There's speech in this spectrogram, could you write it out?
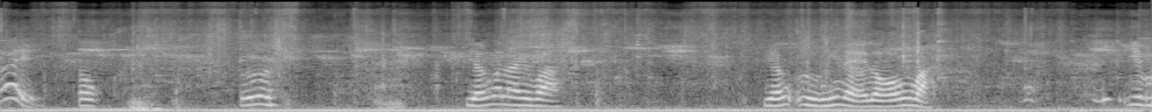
เฮ้ย ตก เออเสียงอะไรวะเสียงอื่นที่ไหนร้องวะอิ่ม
